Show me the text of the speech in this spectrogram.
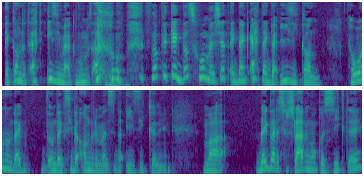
ik kan dit echt easy maken voor mezelf. Snap je? Kijk, dat is gewoon mijn shit. Ik denk echt dat ik dat easy kan. Gewoon omdat ik, omdat ik zie dat andere mensen dat easy kunnen. Maar blijkbaar is verslaving ook een ziekte.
